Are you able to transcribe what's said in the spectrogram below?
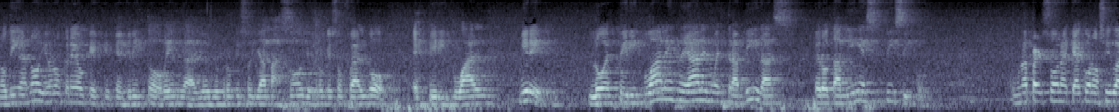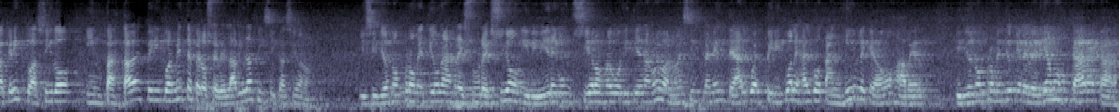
nos digan, no, yo no creo que, que, que Cristo venga, yo, yo creo que eso ya pasó, yo creo que eso fue algo espiritual. Mire, lo espiritual es real en nuestras vidas, pero también es físico. Una persona que ha conocido a Cristo ha sido impactada espiritualmente, pero se ve en la vida física, ¿sí o no? Y si Dios nos prometió una resurrección y vivir en un cielo nuevo y tierra nueva, no es simplemente algo espiritual, es algo tangible que vamos a ver. Y Dios nos prometió que le veríamos cara a cara.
